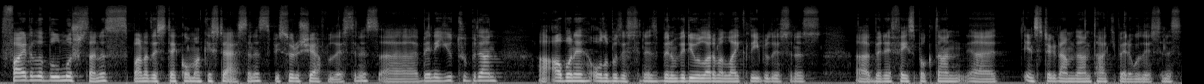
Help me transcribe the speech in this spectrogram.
faydalı bulmuşsanız bana destek olmak isterseniz bir sürü şey yapabilirsiniz. Uh, beni YouTube'dan abone olabilirsiniz. Benim videolarımı likelayabilirsiniz. Uh, beni Facebook'tan, uh, Instagram'dan takip edebilirsiniz.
